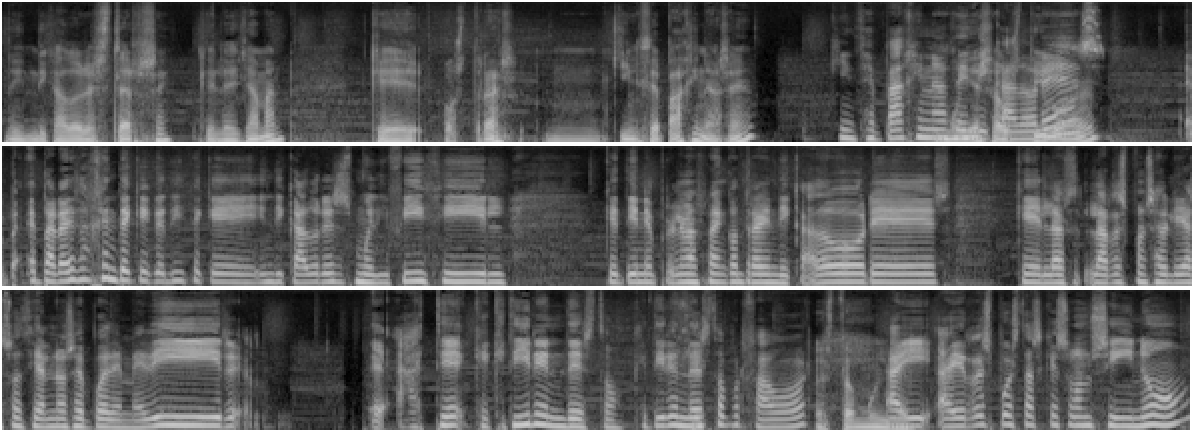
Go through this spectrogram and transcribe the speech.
de indicadores CERSE que le llaman, que ostras, mm, 15 páginas, ¿eh? 15 páginas Muy de indicadores. Eh, pa- Para esa gente que dice que indicadores es muy difícil, que tiene problemas para encontrar indicadores, que las- la responsabilidad social no se puede medir, eh, ah, que, que tiren de esto, que tiren de Sí. esto, por favor. Está muy bien. Hay, hay respuestas que son sí y no,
